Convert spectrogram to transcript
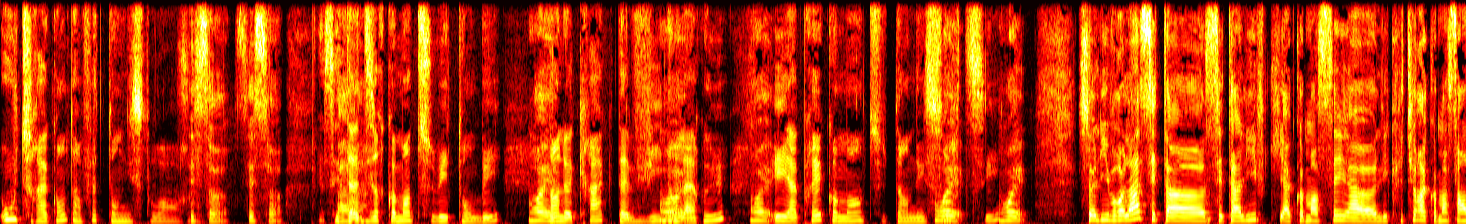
où tu racontes en fait ton histoire. C'est ça, c'est ça. C'est-à-dire comment tu es tombé Ouais, dans le crack, ta vie dans la rue, ouais. et après comment tu t'en es sorti? Oui. Ce livre-là, c'est un, c'est un livre qui a commencé, à- l'écriture a commencé en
